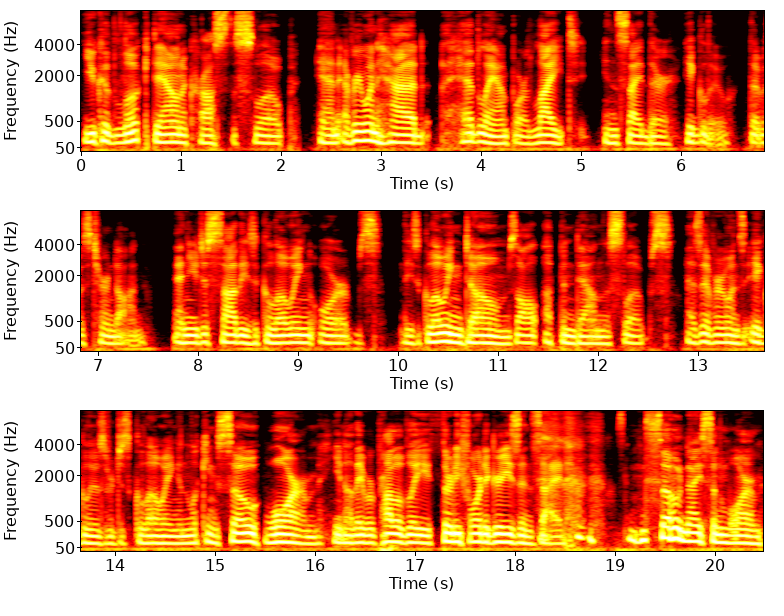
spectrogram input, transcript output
you could look down across the slope and everyone had a headlamp or light inside their igloo that was turned on. And you just saw these glowing orbs, these glowing domes all up and down the slopes as everyone's igloos were just glowing and looking so warm. You know, they were probably 34 degrees inside. so nice and warm.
